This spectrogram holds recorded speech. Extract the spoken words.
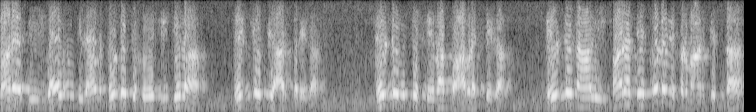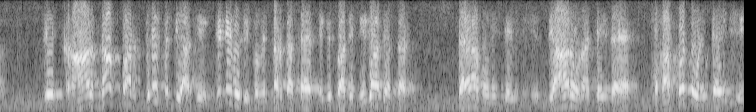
ਮਹਾਰਾਜ ਦੀ ਵੈਗਰੂ ਦੀ ਰਹਿਮਤ ਉਹਦੇ ਤੇ ਹੋਏਗੀ ਜਿਹੜਾ ਦਿਲ ਤੋਂ ਪਿਆਰ ਕਰੇਗਾ ਦਿਲ ਦੇ ਵਿੱਚ ਸੇਵਾ ਭਾਵ ਰੱਖੇਗਾ। ਦਿਲ ਦੇ ਨਾਲ ਹੀ ਮਹਾਰਾਜ ਦੇ ਕੋਲੇ ਵੀ ਫਰਮਾਨ ਕੀਤਾ ਕਿ ਖਾਲਸਾ ਪਰ ਦ੍ਰਿਸ਼ਟ ਤਿਆਗੇ ਕਿੰਨੀ ਵੱਡੀ ਪਵਿੱਤਰਤਾ ਹੈ ਕਿ ਤੁਹਾਡੀ ਨਿਗਾਹ ਦੇ ਅੰਦਰ ਦਇਆ ਹੋਣੀ ਚਾਹੀਦੀ ਹੈ, ਪਿਆਰ ਹੋਣਾ ਚਾਹੀਦਾ ਹੈ, ਮੁਹੱਬਤ ਹੋਣੀ ਚਾਹੀਦੀ ਹੈ।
